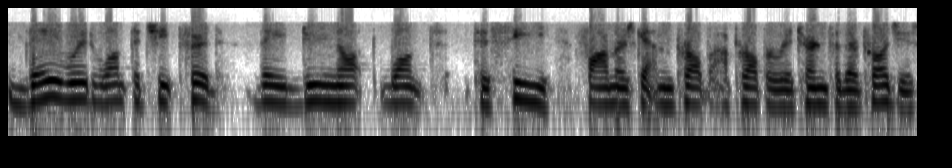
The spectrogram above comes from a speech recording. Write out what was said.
they would want the cheap food. They do not want to see farmers getting prop- a proper return for their produce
